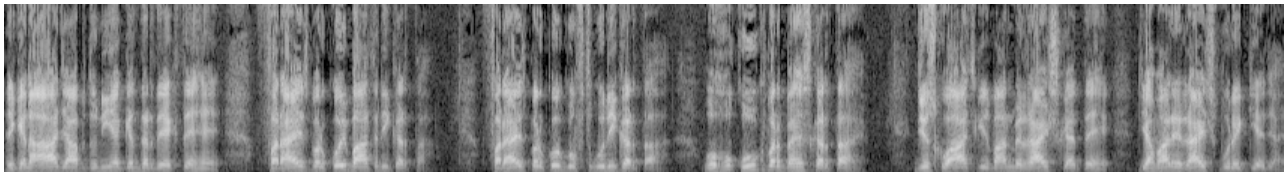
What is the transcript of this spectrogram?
लेकिन आज आप दुनिया के अंदर देखते हैं फ़रज़ पर कोई बात नहीं करता। फ़रज़ पर कोई गुफ्तु नहीं करता, वो हकूक़ पर बहस करता है, जिसको आज की ज़बान में राइट्स कहते हैं कि हमारे राइट्स पूरे किए जाएँ,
